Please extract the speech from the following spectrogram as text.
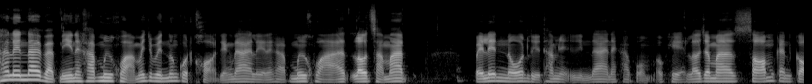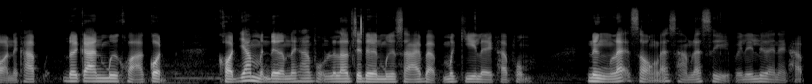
ถ้าเล่นได้แบบนี้นะครับ มือขวาไม่จำเป็นต้องกดคอร์ดยังได้เลยนะครับ มือขวาเราสามารถไปเล่นโน้ตหรือทำอย่างอื่นได้นะครับผม โอเค เราจะมาซ้อมกันก่อนนะครับ โดยการมือขวากดคอร์ดย่ำเหมือนเดิมนะครับ ผม แล้วเราจะเดินมือซ้ายแบบเมื่อกี้เลยครับผม 1 และ 2 และ 3 และ 4 ไปเรื่อยๆนะครับ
